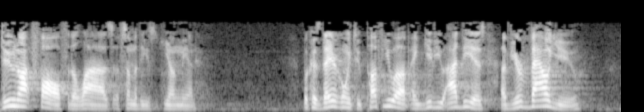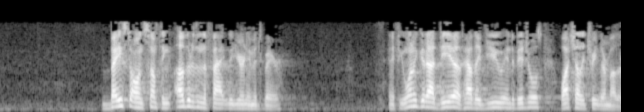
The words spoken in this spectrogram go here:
do not fall for the lies of some of these young men. Because they are going to puff you up and give you ideas of your value based on something other than the fact that you're an image bearer. And if you want a good idea of how they view individuals, watch how they treat their mother.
